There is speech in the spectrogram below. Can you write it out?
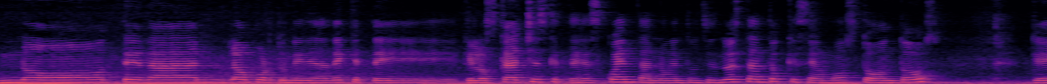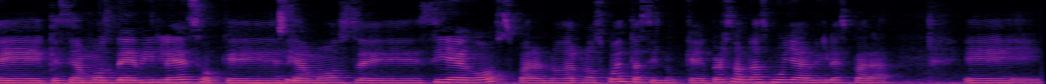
no te dan la oportunidad de que te que los caches, que te des cuenta, ¿no? Entonces no es tanto que seamos tontos, que, seamos débiles o que seamos eh, ciegos para no darnos cuenta, sino que hay personas muy hábiles para eh,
